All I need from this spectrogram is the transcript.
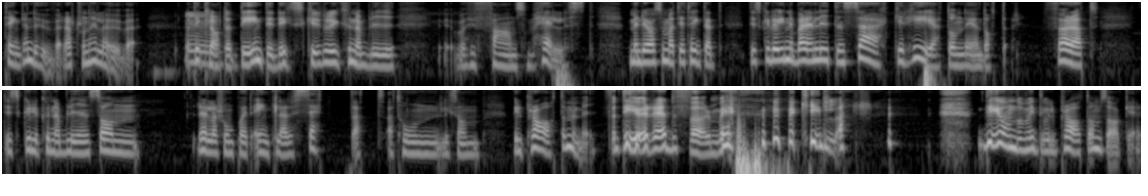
tänkande huvud, rationella huvud. Att det är Mm. klart att det inte, det skulle kunna bli eh, hur fan som helst. Men det var som att jag tänkte att det skulle innebära en liten säkerhet om det är en dotter. För att det skulle kunna bli en sån relation på ett enklare sätt. Att, att hon liksom vill prata med mig. För det jag är rädd för med, med killar. Det är om de inte vill prata om saker.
